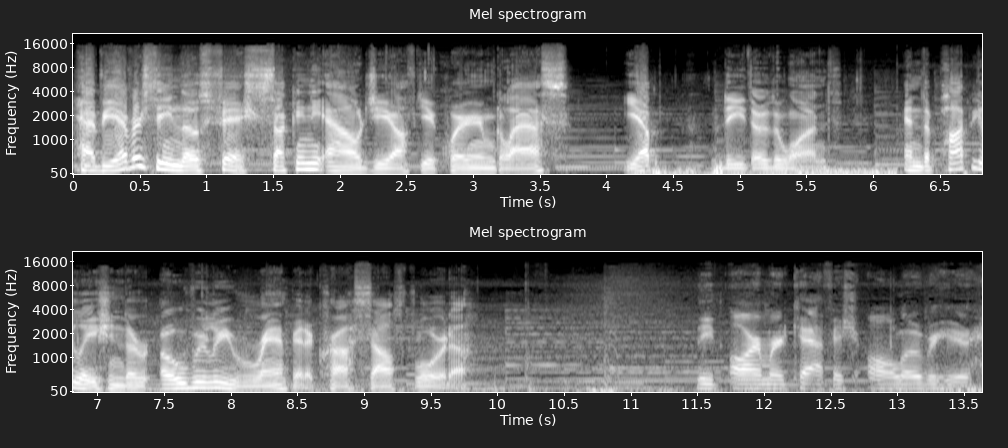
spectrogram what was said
Have you ever seen those fish sucking the algae off the aquarium glass? Yep, these are the ones. And the populations are overly rampant across South Florida. These armored catfish all over here.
